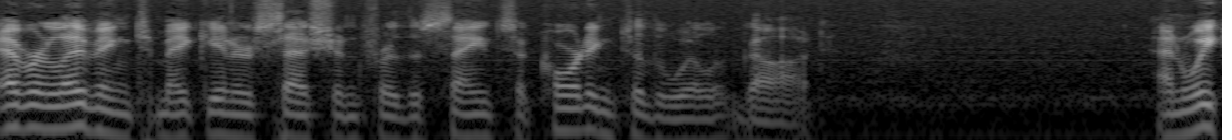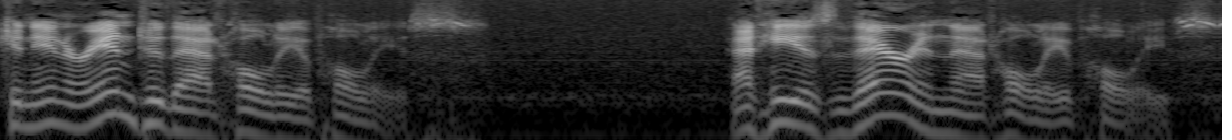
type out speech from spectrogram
Ever living to make intercession for the saints according to the will of God. And we can enter into that Holy of Holies. And he is there in that Holy of Holies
